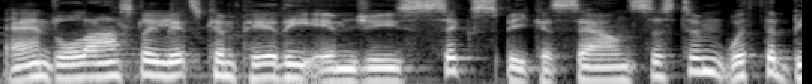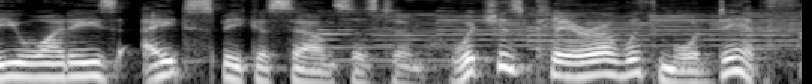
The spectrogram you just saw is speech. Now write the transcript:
And lastly, let's compare the MG's 6 speaker sound system with the BYD's 8 speaker sound system, which is clearer with more depth.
